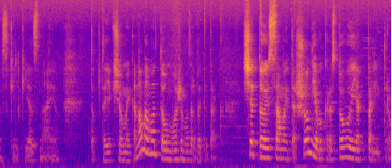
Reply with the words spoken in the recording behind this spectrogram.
наскільки я знаю. Тобто, якщо ми економимо, то можемо зробити так. Ще той самий торшон я використовую як палітру.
